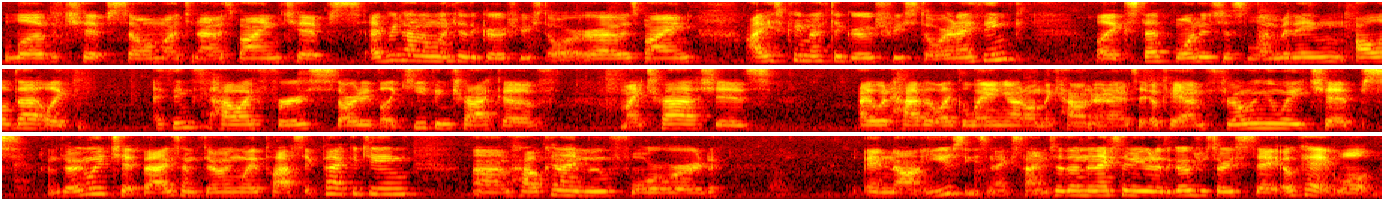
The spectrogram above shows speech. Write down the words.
loved chips so much and I was buying chips every time I went to the grocery store or I was buying ice cream at the grocery store. And I think like step one is just limiting all of that. Like I think how I first started like keeping track of my trash is I would have it like laying out on the counter and I would say, okay, I'm throwing away chips, I'm throwing away chip bags, I'm throwing away plastic packaging. Um, how can I move forward and not use these next time? So then the next time you go to the grocery store, you say, okay, well,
